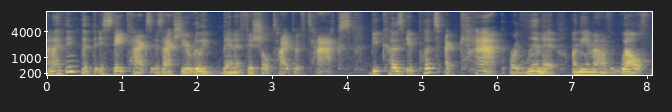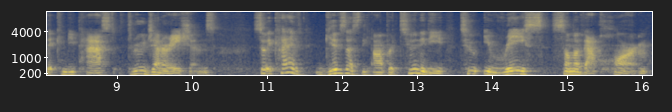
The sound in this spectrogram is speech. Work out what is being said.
And I think that the estate tax is actually a really beneficial type of tax because it puts a cap or limit on the amount of wealth that can be passed through generations. So it kind of gives us the opportunity to erase some of that harm,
